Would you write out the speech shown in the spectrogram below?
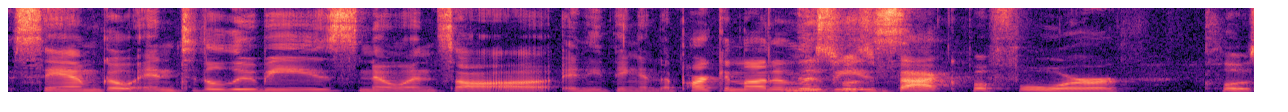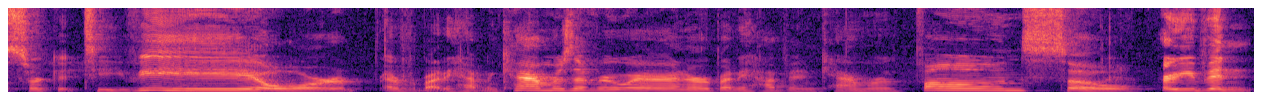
Sam go into the Luby's. No one saw anything in the parking lot of this Luby's. was back before closed circuit TV or everybody having cameras everywhere and everybody having camera phones. So or even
